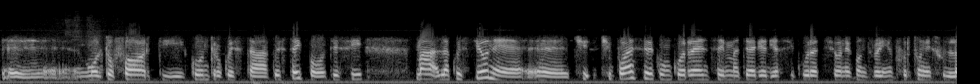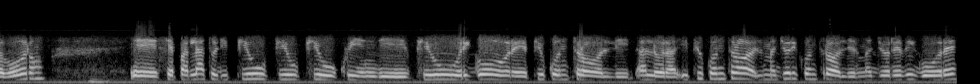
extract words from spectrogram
eh, molto forti contro questa, questa ipotesi, ma la questione è eh, ci, ci può essere concorrenza in materia di assicurazione contro gli infortuni sul lavoro? E si è parlato di più, più, più, quindi più rigore, più controlli. Allora, i, controlli, i maggiori controlli e il maggiore rigore,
